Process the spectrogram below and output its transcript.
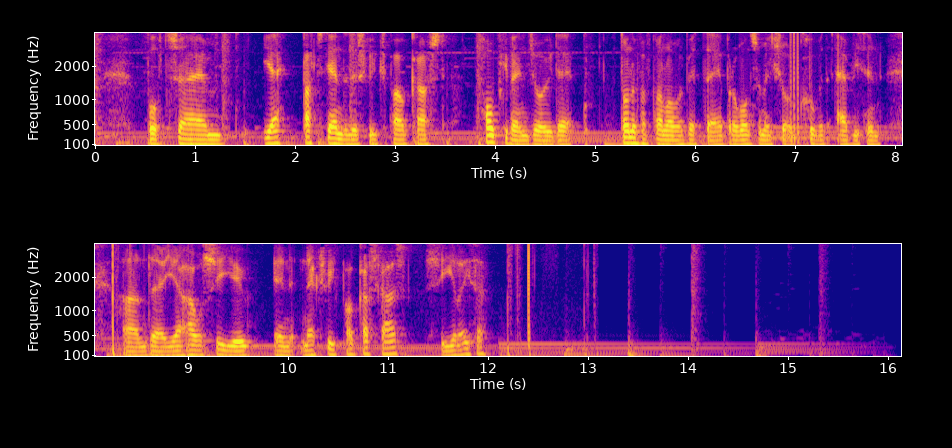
But um, yeah, that's the end of this week's podcast. Hope you've enjoyed it. I Don't know if I've gone over a bit there, but I want to make sure I've covered everything. And uh, yeah, I will see you in next week's podcast, guys. See you later.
